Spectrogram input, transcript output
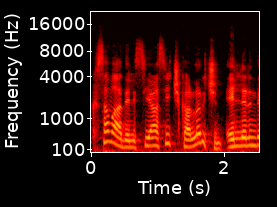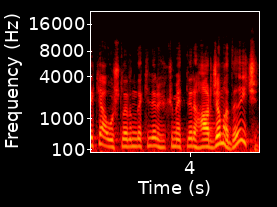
kısa vadeli siyasi çıkarlar için ellerindeki avuçlarındakileri hükümetleri harcamadığı için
